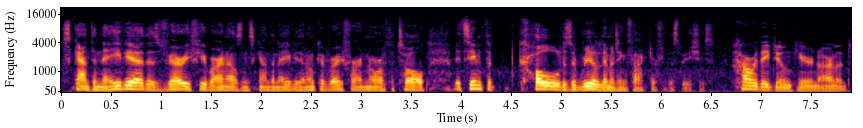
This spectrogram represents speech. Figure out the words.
Scandinavia, there's very few barn owls in Scandinavia. They don't get very far north at all. It seems that cold is a real limiting factor for the species. How are they doing here in Ireland?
